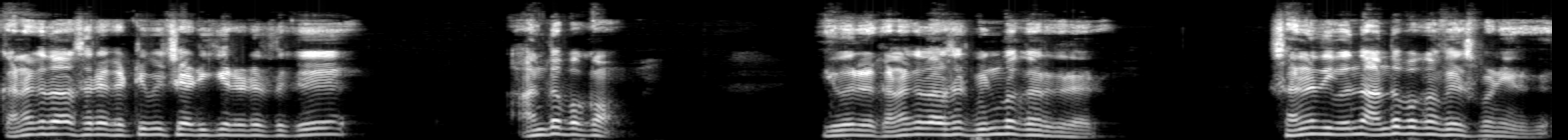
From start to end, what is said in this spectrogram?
கனகதாசரை கட்டி வச்சு அடிக்கிற இடத்துக்கு அந்த பக்கம். இவர் கனகதாசர் பின்பக்கம் இருக்கிறார். சன்னதி வந்து அந்த பக்கம் ஃபேஸ் பண்ணியிருக்கு.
